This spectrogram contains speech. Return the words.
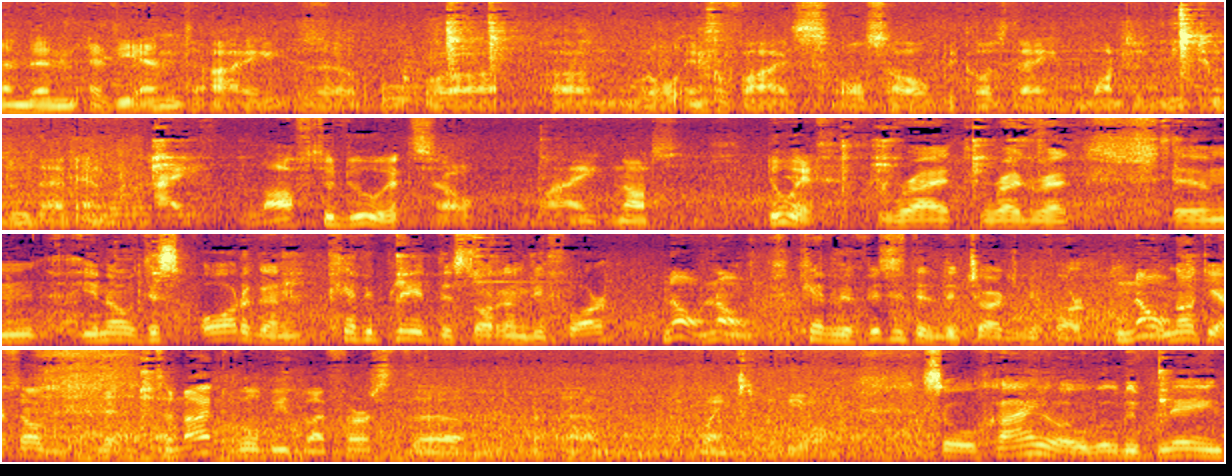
and then at the end I uh, uh, um, will improvise also because they wanted me to do that, and I love to do it. So why not do it? Right, right, right. Um, you know, this organ, have you played this organ before? No, no, Have you visited the church before? no, Not yet. So th- tonight will be my first uh, um, acquaintance with the organ. So Hayo will be playing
